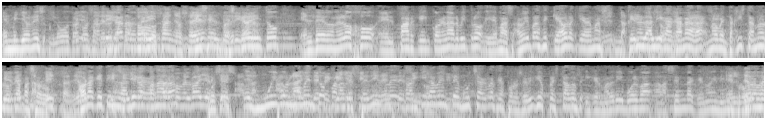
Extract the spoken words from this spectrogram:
en millones. Y luego otra Oye, cosa que no gana todos medir los años, ¿eh? es el Madrid descrédito, el dedo en el ojo, el parking con el árbitro y demás. A mí me parece que ahora que además tiene la liga son ganada, no, ventajista no es lo que ha pasado. Ahora que tiene si la liga ganada, Bayern, pues es, Habla- es muy buen de momento para despedirle tranquilamente. Muchas gracias por los servicios prestados y que el Madrid vuelva a la senda que no hay ningún El problema.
